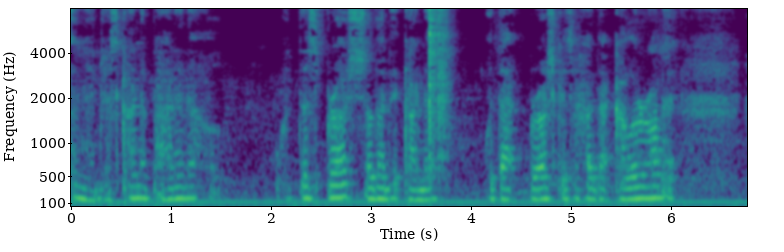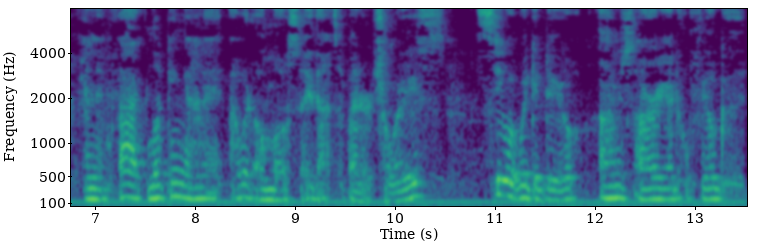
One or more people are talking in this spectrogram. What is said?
And then just kind of pat it out with this brush so that it kind of with that brush because it had that color on it. And in fact, looking at it, I would almost say that's a better choice. See what we could do. I'm sorry, I don't feel good.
